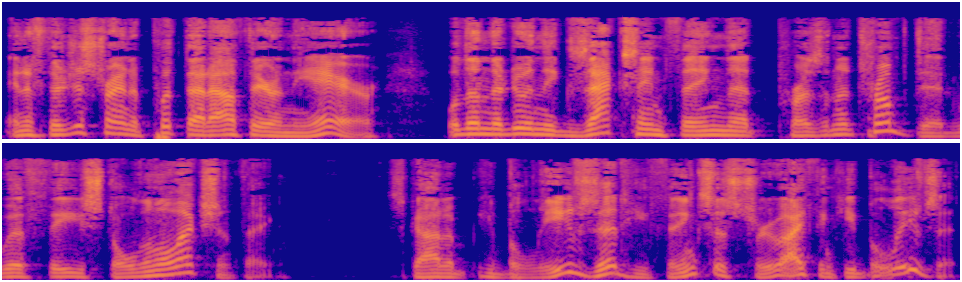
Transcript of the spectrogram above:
and if they're just trying to put that out there in the air, well, then they're doing the exact same thing that President Trump did with the stolen election thing. He's got he believes it. He thinks it's true. I think he believes it.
